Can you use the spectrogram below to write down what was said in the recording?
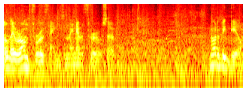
Well, they were on throw things and they never threw, so... Not a big deal.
